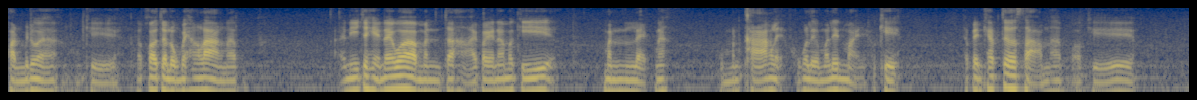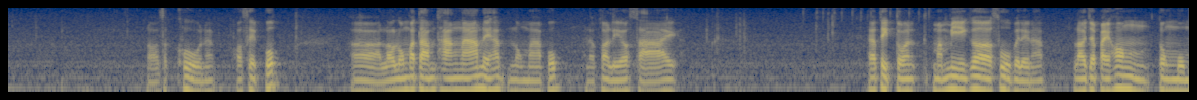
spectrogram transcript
ฟันไปด้วยฮะ โอเค แล้วก็จะลงไปข้างล่างนะครับ อันนี้จะเห็นได้ว่ามันจะหายไปนะเมื่อกี้มันแหลกนะ ผมมันค้างแหละ ผมก็เลยมาเล่นใหม่ โอเค จะเป็นแคปเจอร์สามนะครับ โอเค รอสักครู่นะพอเสร็จปุ๊บเเราลงมาตามทางน้ำเลยครับ ลงมาปุ๊บ แล้วก็เลี้ยวซ้าย ถ้าติดตัวมัมมี่ก็สู้ไปเลยนะครับ เราจะไปห้องตรงมุม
